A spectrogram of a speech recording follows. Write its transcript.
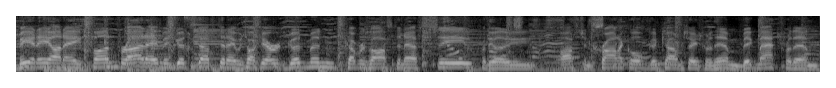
B&E on a fun Friday. Been good stuff today. We talked to Eric Goodman, covers Austin FC for the Austin Chronicle. Good conversation with him. Big match for them,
